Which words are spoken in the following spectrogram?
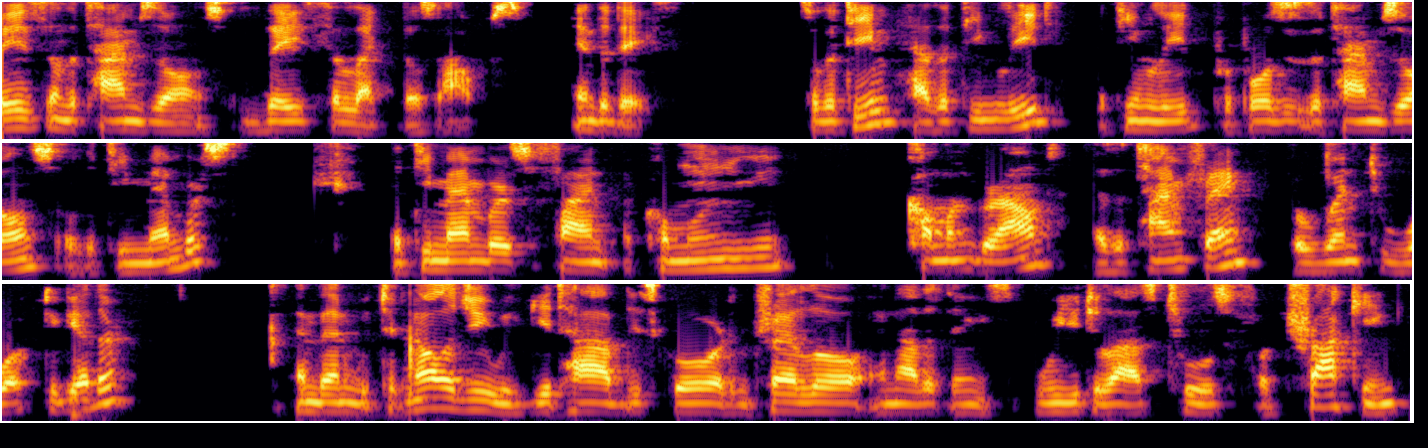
based on the time zones, they select those hours and the days. So the team has a team lead. The team lead proposes the time zones of the team members. The team members find a common, common ground as a time frame for when to work together. And then with technology, with GitHub, Discord, and Trello, and other things, we utilize tools for tracking,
